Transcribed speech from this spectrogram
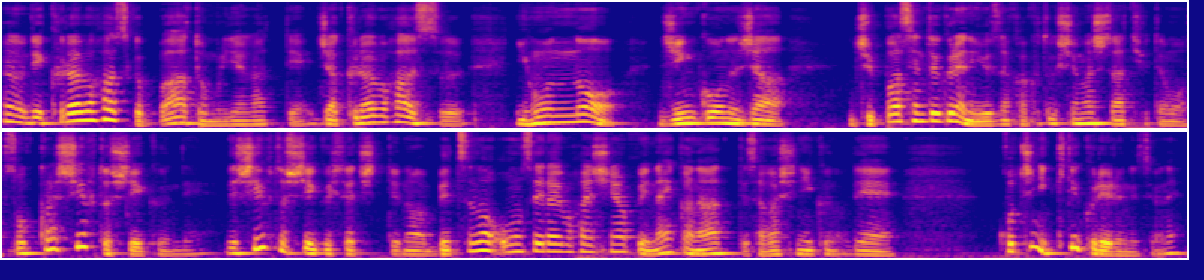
なので、クラブハウスがバーッと盛り上がって、じゃあクラブハウス、日本の人口のじゃあ、10%くらいのユーザー獲得しましたって言っても、そこからシフトしていくんで。で、シフトしていく人たちっていうのは別の音声ライブ配信アプリないかなって探しに行くので、こっちに来てくれるんですよね。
